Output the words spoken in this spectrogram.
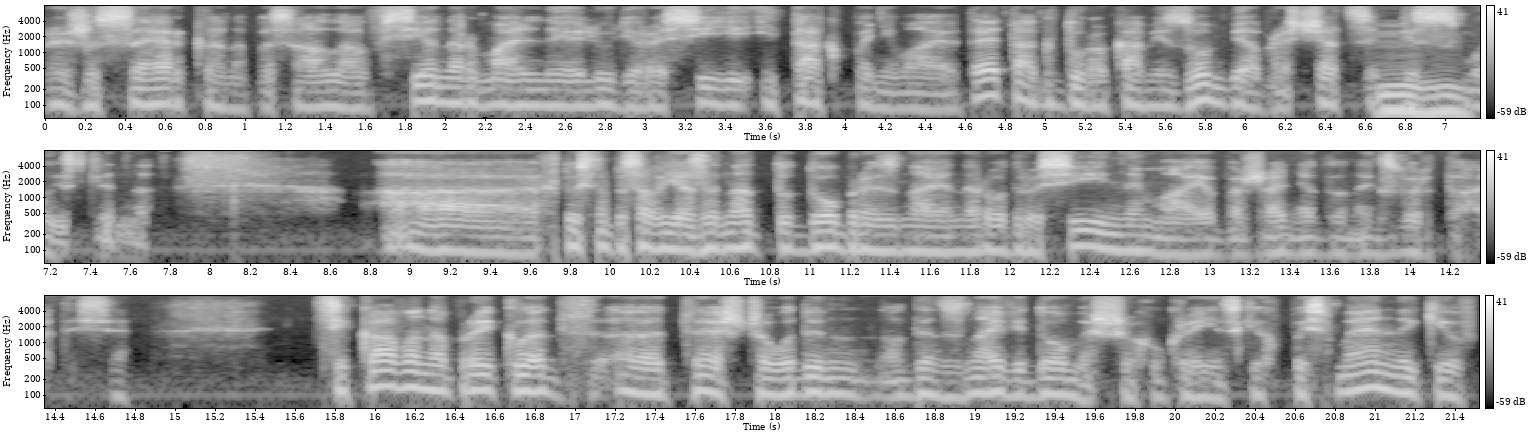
режисерка, написала: всі нормальні люди Росії і так розуміють, а так дураками зомбі обращатися mm-hmm. безсмисленно. А хтось написав: Я занадто добре знаю народ Росії, не має бажання до них звертатися. Цікаво, наприклад, е, те, що один один з найвідоміших українських письменників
